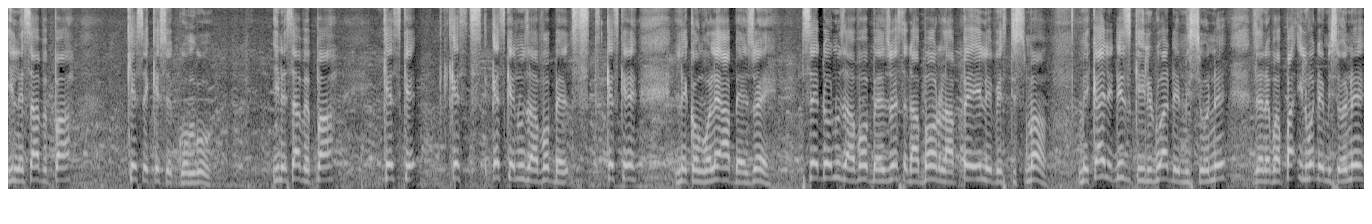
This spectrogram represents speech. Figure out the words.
Ils ne savent pas qu'est-ce que ce Congo. Ils ne savent pas qu'est-ce que qu'est-ce que nous avons qu'est-ce que les Congolais ont besoin Ce dont nous avons besoin, c'est d'abord la paix et l'investissement. Mais quand ils disent qu'il doit démissionner, je ne vois pas, il doit démissionner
